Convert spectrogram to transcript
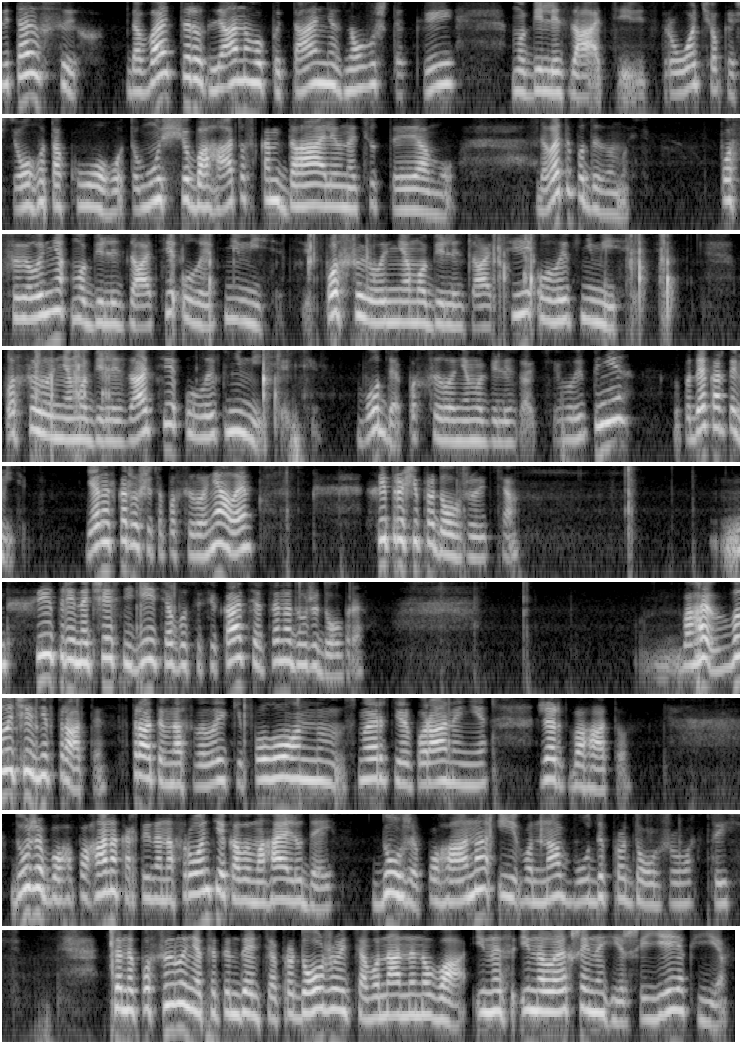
Вітаю всіх! Давайте розглянемо питання знову ж таки мобілізації, відстрочок і всього такого, тому що багато скандалів на цю тему. Давайте подивимось. Посилення мобілізації у липні місяці. Посилення мобілізації у липні місяці. Посилення мобілізації у липні місяці. Буде посилення мобілізації в липні випаде карта місяць. Я не скажу, що це посилення, але хитрощі продовжуються. Хитрі, нечесні дії, ця босифікація це не дуже добре. Величезні втрати. Втрати в нас великі, полон, смерті, поранені, жертв багато. Дуже погана картина на фронті, яка вимагає людей. Дуже погана, і вона буде продовжуватись. Це не посилення, це тенденція продовжується, вона не нова. І не, і не легше, і не гірше. Є як є.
